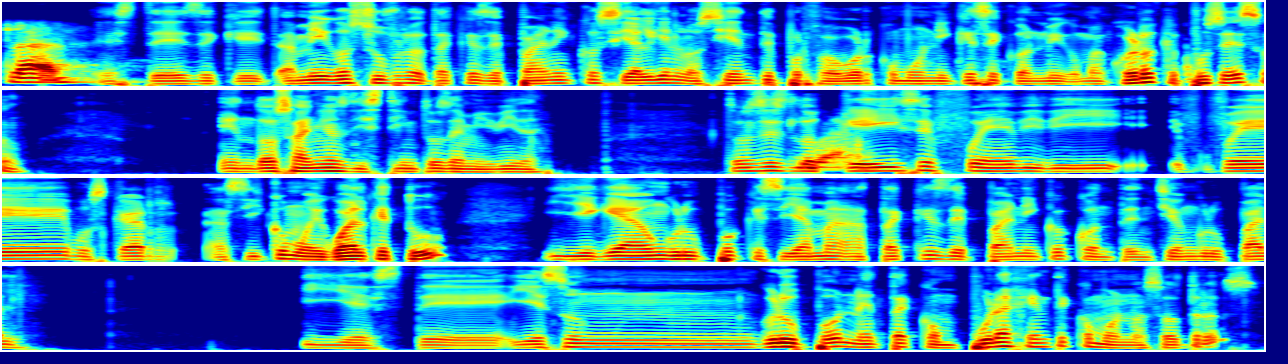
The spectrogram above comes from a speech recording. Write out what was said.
Claro. Este, es de que, amigos, sufro ataques de pánico. Si alguien lo siente, por favor, comuníquese conmigo. Me acuerdo que puse eso en dos años distintos de mi vida. Entonces, lo que hice fue viví, fue buscar, así como igual que tú, y llegué a un grupo que se llama Ataques de Pánico Contención Grupal. Y este, y es un grupo, neta, con pura gente como nosotros.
